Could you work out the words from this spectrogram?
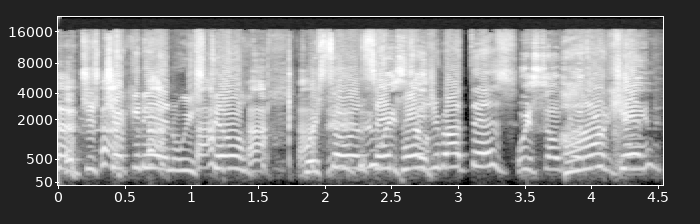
uh, just checking in. We still we're still on the We same still- page about this. we still good can't- Eugene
